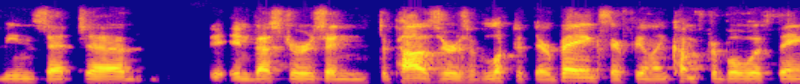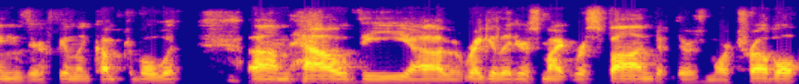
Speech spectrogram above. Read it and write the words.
means that uh, investors and depositors have looked at their banks. They're feeling comfortable with things. They're feeling comfortable with um, how the uh, regulators might respond if there's more trouble.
